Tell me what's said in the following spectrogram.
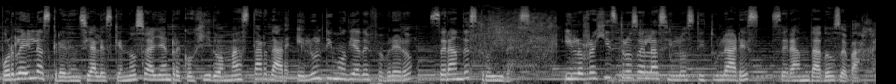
Por ley, las credenciales que no se hayan recogido a más tardar el último día de febrero serán destruidas y los registros de las y los titulares serán dados de baja.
